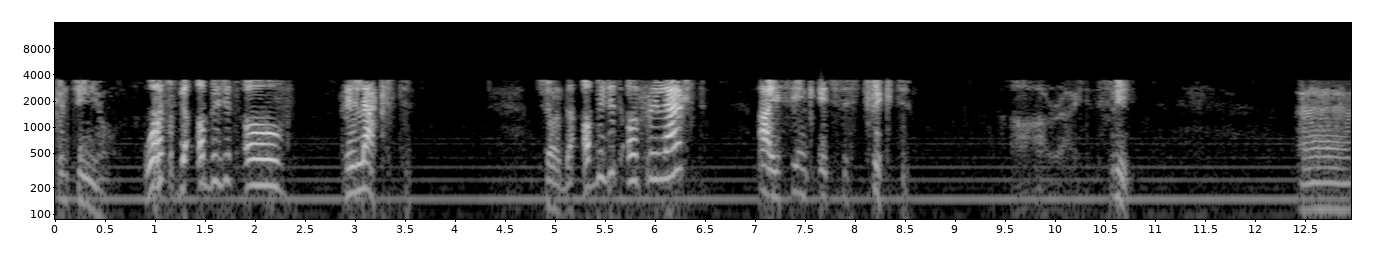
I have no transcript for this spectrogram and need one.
continue. What's the opposite of relaxed? So the opposite of relaxed, I think it's strict. All right. Three. Uh,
